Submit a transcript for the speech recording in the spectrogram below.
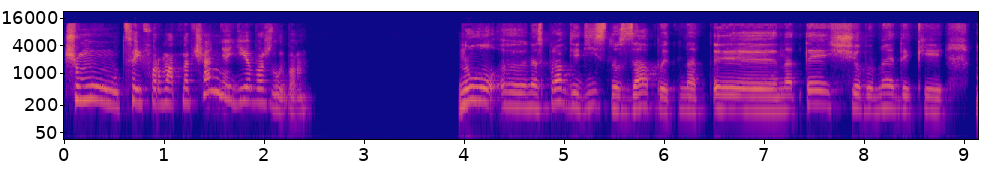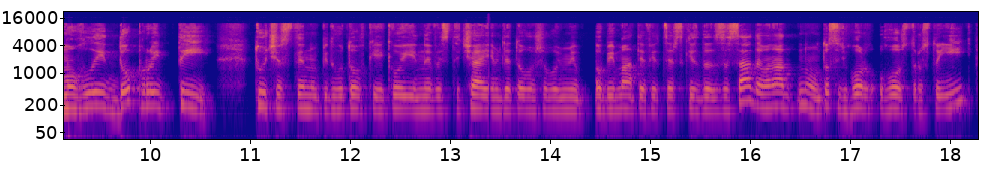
чому цей формат навчання є важливим. Ну, е, насправді дійсно запит на, е, на те, щоб медики могли допройти ту частину підготовки, якої не вистачає їм для того, щоб обіймати офіцерські засади, вона ну, досить гостро стоїть.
